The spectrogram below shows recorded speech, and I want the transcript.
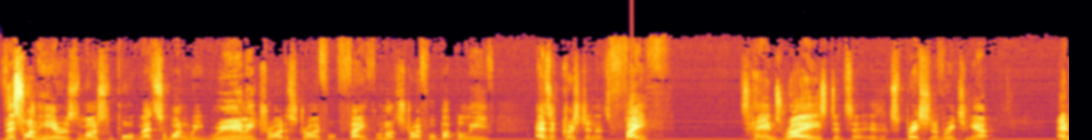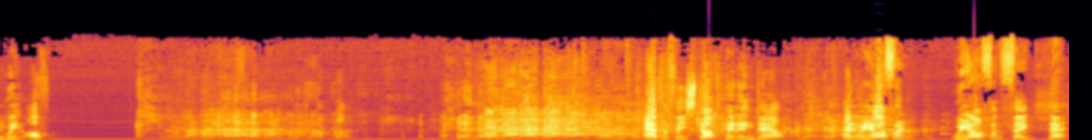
This one here is the most important. That's the one we really try to strive for faith. Well, not strive for, but believe. As a Christian, it's faith. It's hands raised, it's, a, it's an expression of reaching out. And we often. Apathy, stop hitting doubt. And we often, we often think that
